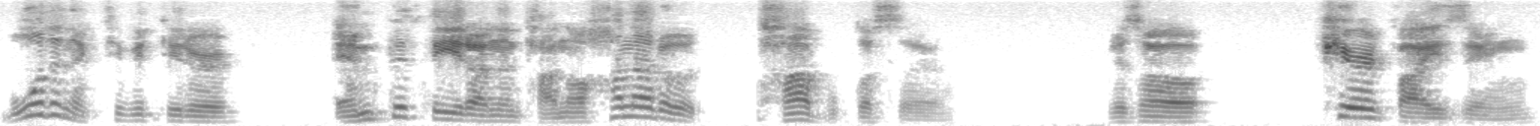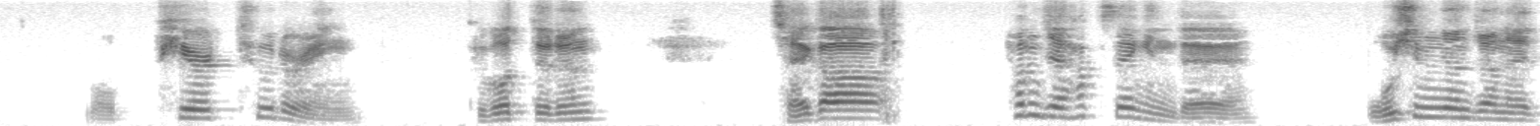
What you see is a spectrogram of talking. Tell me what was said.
모든 activity를 empathy라는 단어 하나로 다 묶었어요. 그래서 peer advising, 뭐 peer tutoring 그것들은 제가 현재 학생인데 50년 전에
